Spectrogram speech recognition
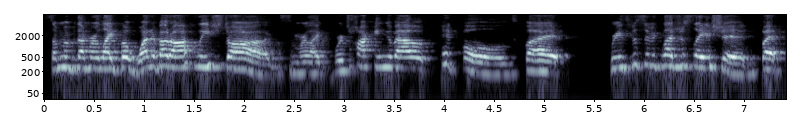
some of them are like but what about off leash dogs and we're like we're talking about pit bulls but breed specific legislation but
